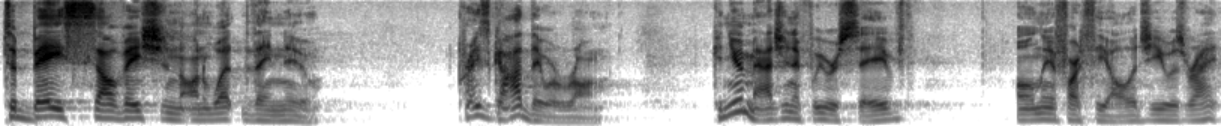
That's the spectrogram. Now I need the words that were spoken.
to base salvation on what they knew. Praise God, they were wrong. Can you imagine if we were saved only if our theology was right?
